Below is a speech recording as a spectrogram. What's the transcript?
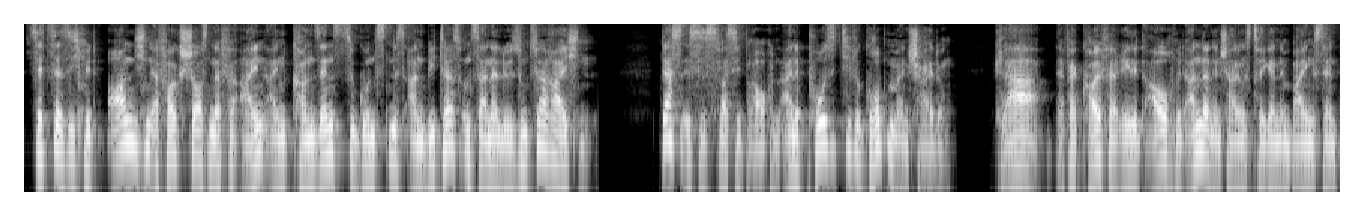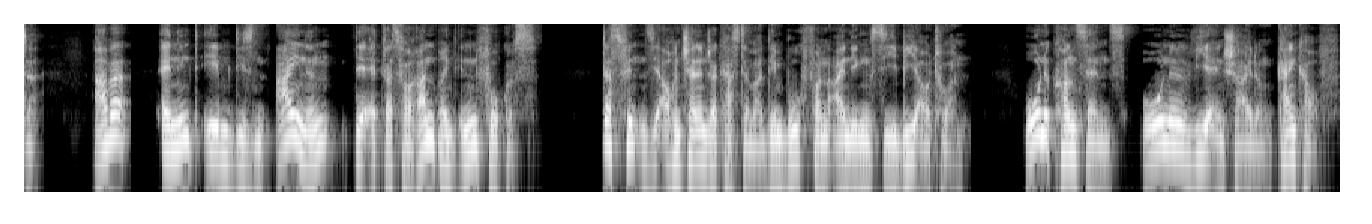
setzt er sich mit ordentlichen Erfolgschancen dafür ein, einen Konsens zugunsten des Anbieters und seiner Lösung zu erreichen. Das ist es, was Sie brauchen, eine positive Gruppenentscheidung. Klar, der Verkäufer redet auch mit anderen Entscheidungsträgern im Buying Center, aber er nimmt eben diesen einen, der etwas voranbringt, in den Fokus. Das finden Sie auch in Challenger Customer, dem Buch von einigen CEB-Autoren. Ohne Konsens, ohne Wir-Entscheidung, kein Kauf.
